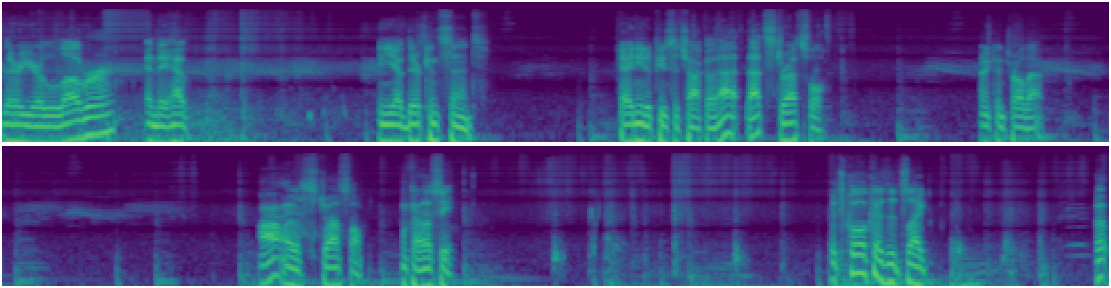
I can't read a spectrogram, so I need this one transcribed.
they're your lover and they have and you have their consent. Okay, I need a piece of chocolate. That that's stressful. Trying to control that. That is stressful. Okay, let's see. It's cool because it's like, oh,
